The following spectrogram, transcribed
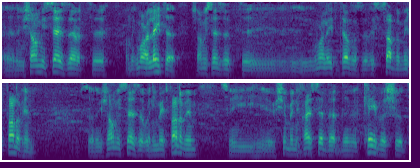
Uh, Yushalmi says that, uh, on the Gemara later, Yushalmi says that, uh, the Gemara later tells us that this Saba made fun of him. So the Yishalmi says that when he made fun of him, so he, ben Yochai said that the keva should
